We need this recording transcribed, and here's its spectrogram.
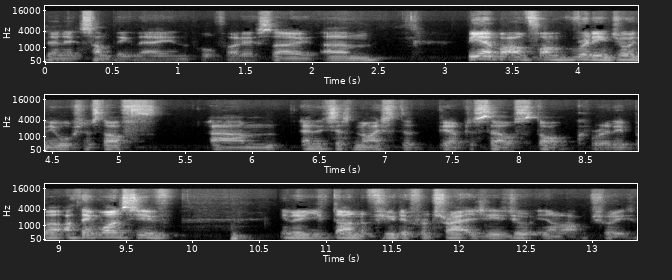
then it's something there in the portfolio. So, um, but yeah, but I've, I'm really enjoying the auction stuff, um, and it's just nice to be able to sell stock, really. But I think once you've, you know, you've done a few different strategies, you, you know, like I'm sure you,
